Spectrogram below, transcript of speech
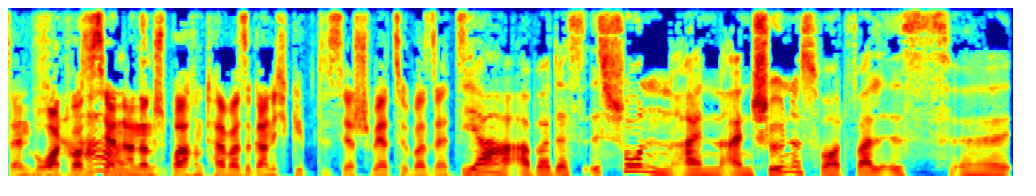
Das ist ein Wort, ja, was es ja in anderen Sprachen teilweise gar nicht gibt. Ist ja schwer zu übersetzen. Ja, aber das ist schon ein, ein schönes Wort, weil es, äh,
